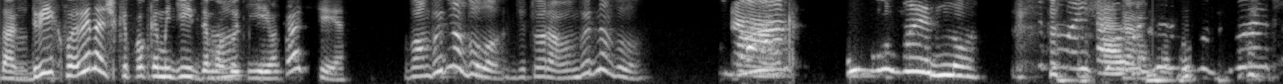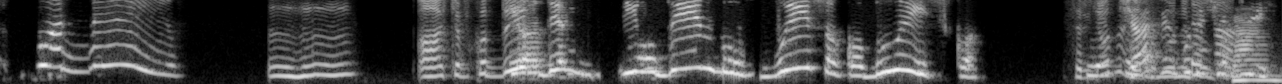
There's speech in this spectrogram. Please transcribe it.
Так, дві хвилиночки, поки ми дійдемо Так. до тієї локації. Вам видно було, дітвора? Вам видно було? Так. Видно. Ходив. Угу. А, щоб І ходив? один, і один був високо, близько. Серйозно? Час Я він думала, буде. Там,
